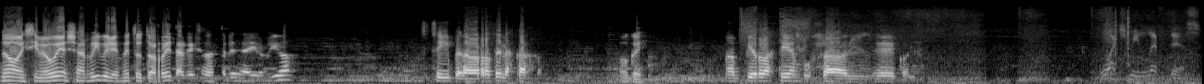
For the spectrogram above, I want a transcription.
No, y si me voy allá arriba y les meto torreta, aquellos dos tres de ahí arriba. Sí, pero agarrate las cajas. Ok. No pierdas tiempo, usa el école. Watch me lift this.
